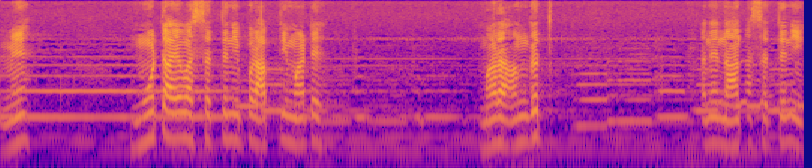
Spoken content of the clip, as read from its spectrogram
મેં મોટા એવા સત્યની પ્રાપ્તિ માટે મારા અંગત અને નાના સત્યની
